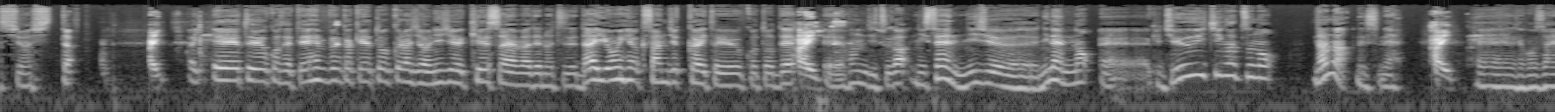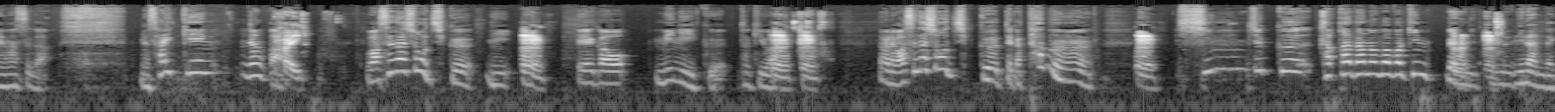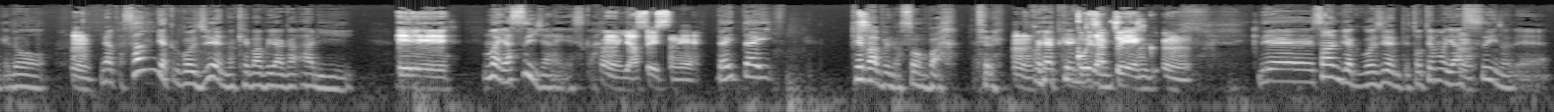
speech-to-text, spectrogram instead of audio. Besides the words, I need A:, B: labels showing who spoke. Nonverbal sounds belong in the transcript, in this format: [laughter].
A: しました。
B: はい。
A: はい。えー、ということで、底辺文化系トークラジオ29歳までの地で第430回ということで、
B: はい
A: えー本日が2022年の、えー、11月の7ですね、
B: はい。
A: えー、でございますが、最近、なんか、
B: はい。
A: 早稲田松竹に
B: うん。
A: 映画を見に行くときは、
B: うん。うん。
A: だからね、早稲田松竹っていうか多分、
B: うん。
A: 新宿高田馬場近辺にになんだけど、
B: うん。
A: なんか350円のケバブ屋があり、
B: ええ
A: まあ安いじゃないですか。
B: ー、うん、安いっすね。
A: だいたいケバブの相場って
B: うん。
A: 500円ぐらい。
B: 500円。うん。
A: で、350円ってとても安いので、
